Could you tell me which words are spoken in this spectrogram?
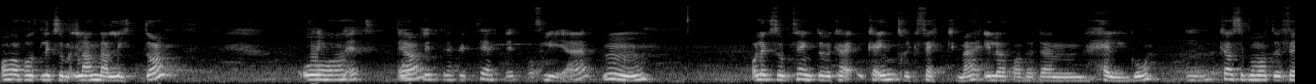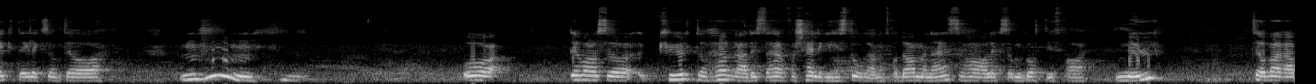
Og har fått liksom landa litt, da. Og, Tenkt litt. Tenkt Ja. litt, reflektert litt på flyet. Mm, og liksom tenkt over hva, hva inntrykk fikk vi i løpet av den helga. Hva som på en måte fikk deg liksom til å mhm. Og det var altså kult å høre disse her forskjellige historiene fra damene som har liksom gått ifra null til å være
